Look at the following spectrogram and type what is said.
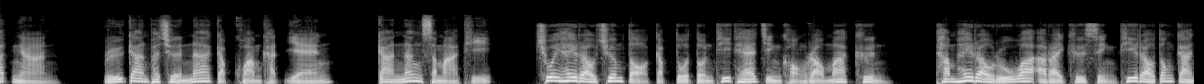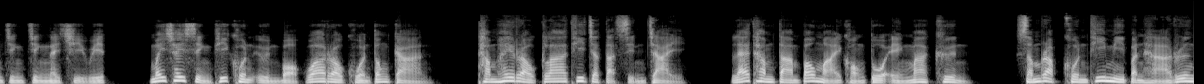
าษณ์งาน หรือการเผชิญหน้ากับความขัดแย้ง การนั่งสมาธิ ช่วยให้เราเชื่อมต่อกับตัวตนที่แท้จริงของเรามากขึ้นทำให้เรารู้ว่าอะไรคือสิ่งที่เราต้องการจริง ๆ ในชีวิต ไม่ใช่สิ่งที่คนอื่นบอกว่าเราควรต้องการทำให้เรากล้าที่จะตัดสินใจ และทำตามเป้าหมายของตัวเองมากขึ้นสำหรับคนที่มีปัญหาเรื่อง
